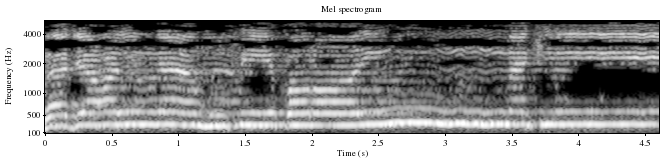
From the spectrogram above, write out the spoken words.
فجعلناه في قرار مكين.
